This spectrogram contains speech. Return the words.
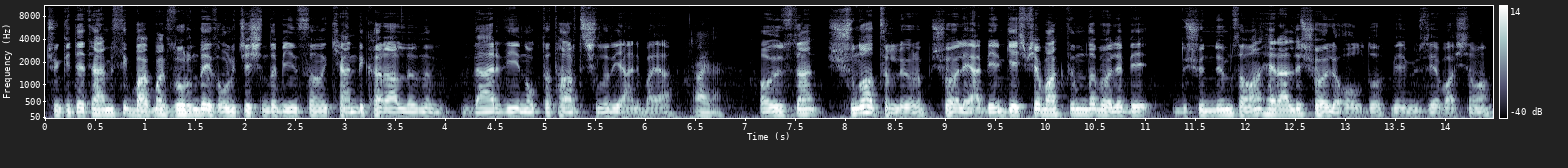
çünkü deterministik bakmak zorundayız. 13 yaşında bir insanın kendi kararlarını verdiği nokta tartışılır yani bayağı. Aynen. O yüzden şunu hatırlıyorum. Şöyle yani benim geçmişe baktığımda böyle bir düşündüğüm zaman herhalde şöyle oldu benim müziğe başlamam.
